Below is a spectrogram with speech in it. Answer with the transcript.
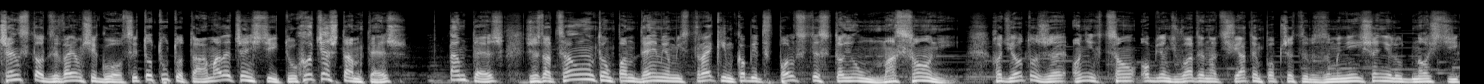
Często odzywają się głosy, to tu, to tam, ale częściej tu, chociaż tam też, tam też, że za całą tą pandemią i strajkiem kobiet w Polsce stoją masoni. Chodzi o to, że oni chcą objąć władzę nad światem poprzez zmniejszenie ludności,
